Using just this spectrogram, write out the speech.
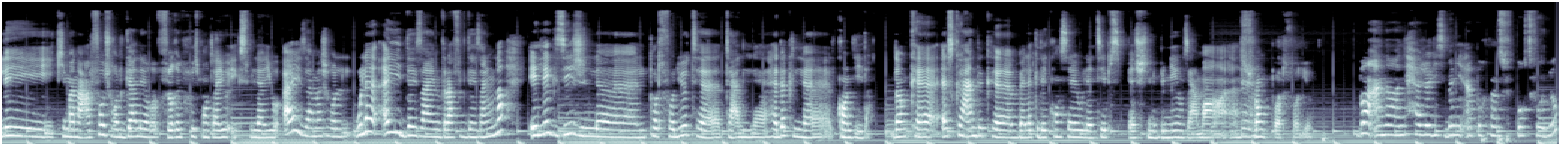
لي كيما نعرفو شغل كاع لي في ال recrutement تاع UX ولا UI زعما شغل ولا أي design graphic design ولا اللي exige ال portfolio تاع هذاك ال candidat donc est-ce que عندك بالك des conseils ولا tips باش نبنيو زعما strong portfolio bon أنا الحاجة اللي تباني importante في ال portfolio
